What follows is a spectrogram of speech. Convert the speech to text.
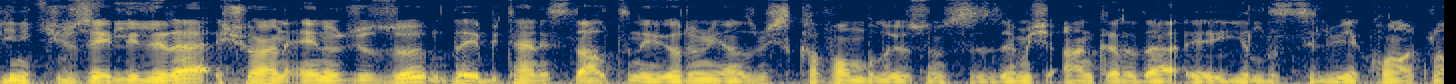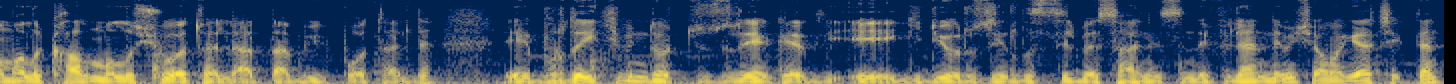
1250 lira şu an en ucuzu. Bir tanesi de altına yorum yazmış. Kafam buluyorsunuz siz demiş. Ankara'da e, Yıldız Silviye konaklamalı kalmalı şu otelde hatta büyük bir otelde. E, burada 2400 liraya e, gidiyoruz Yıldız Silve sahnesinde filan demiş. Ama gerçekten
